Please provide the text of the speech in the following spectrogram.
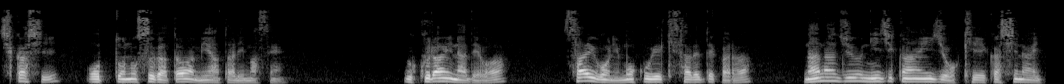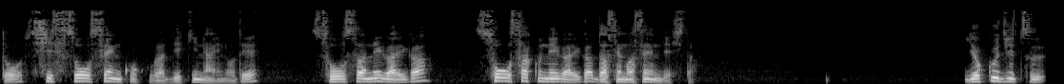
しかし、夫の姿は見当たりません。ウクライナでは最後に目撃されてから72時間以上経過しないと失踪宣告ができないので、捜査願いが、捜索願いが出せませんでした。翌日、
